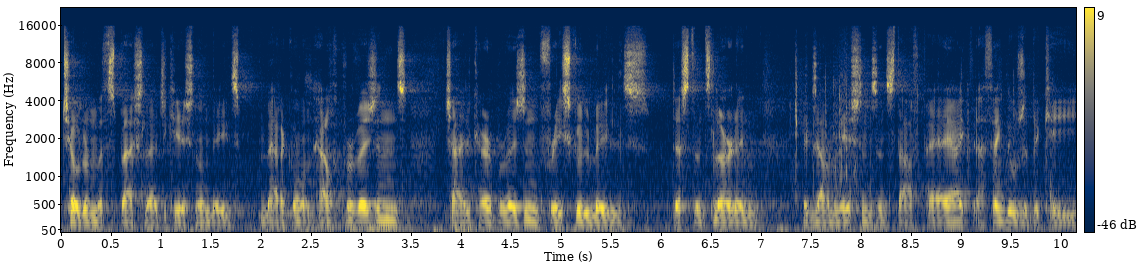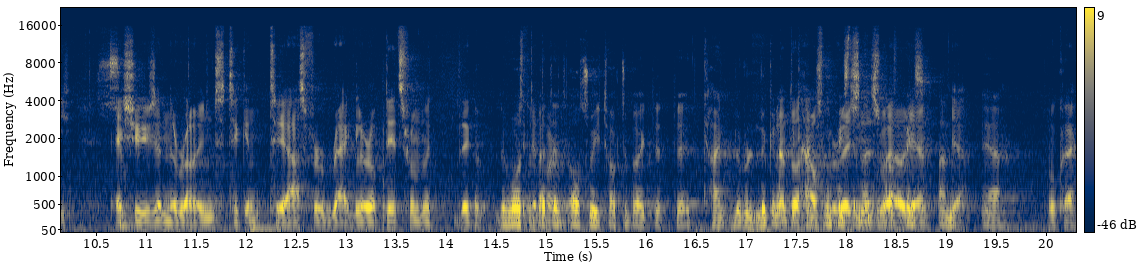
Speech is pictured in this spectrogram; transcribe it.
children with special educational needs, medical and health provisions, childcare provision, free school meals, distance learning, examinations and staff pay. I, I think those are the key issues in the round to con- to ask for regular updates from the, the There was the the bit that department. also he talked about that the kind, they were looking at the Mental health counselling piece, the provision as mental health well, piece, yeah, and, yeah. yeah. Okay.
